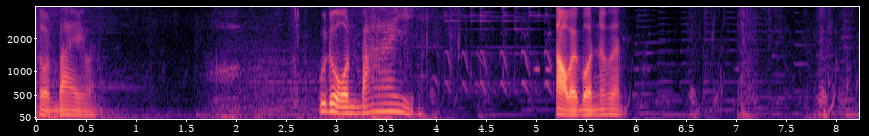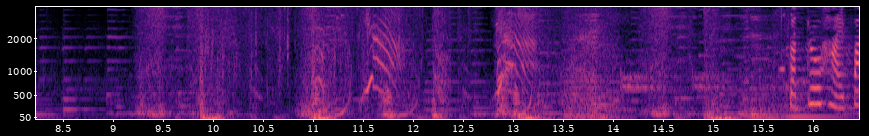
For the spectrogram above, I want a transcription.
โดนใบก่อนกูโดนใบเต่าไปบนนะเพื่อน รูหายไป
